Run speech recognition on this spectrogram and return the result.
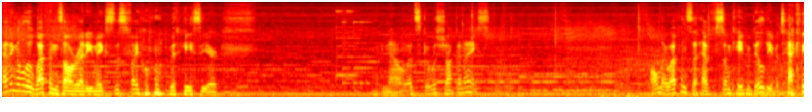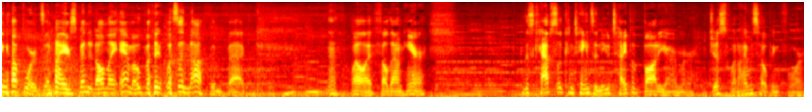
Having all the weapons already makes this fight a little bit easier. Now let's go with Shotgun Ice. All my weapons that have some capability of attacking upwards, and I expended all my ammo, but it was enough, in fact. Eh, well, I fell down here. This capsule contains a new type of body armor. Just what I was hoping for.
